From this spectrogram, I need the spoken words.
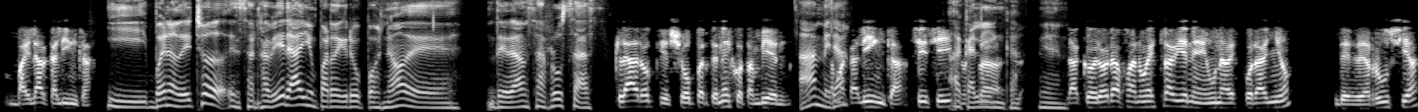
bailar calinca. Y bueno, de hecho en San Javier hay un par de grupos, ¿no? De, de danzas rusas. Claro que yo pertenezco también. Ah, mira. A Kalinka, sí, sí. A Kalinka, bien. La coreógrafa nuestra viene una vez por año desde Rusia,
